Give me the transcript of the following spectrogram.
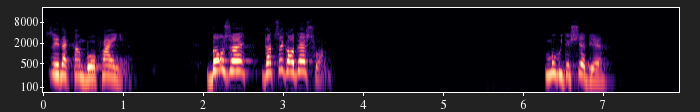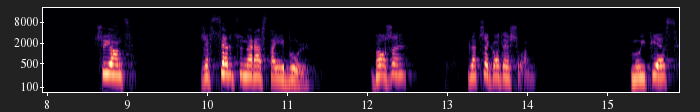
że jednak tam było fajnie. Boże, dlaczego odeszłam? Mówi do siebie, czując, że w sercu narasta jej ból. Boże, dlaczego odeszłam? Mój pies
